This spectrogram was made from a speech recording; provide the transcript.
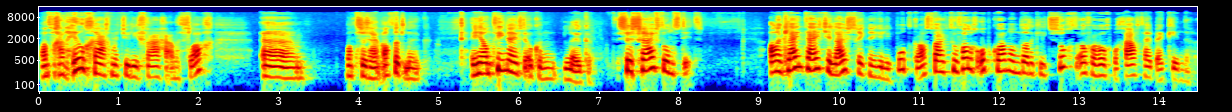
Want we gaan heel graag met jullie vragen aan de slag. Ehm, want ze zijn altijd leuk. En Jantine heeft ook een leuke. Ze schrijft ons dit. Al een klein tijdje luister ik naar jullie podcast, waar ik toevallig opkwam omdat ik iets zocht over hoogbegaafdheid bij kinderen.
